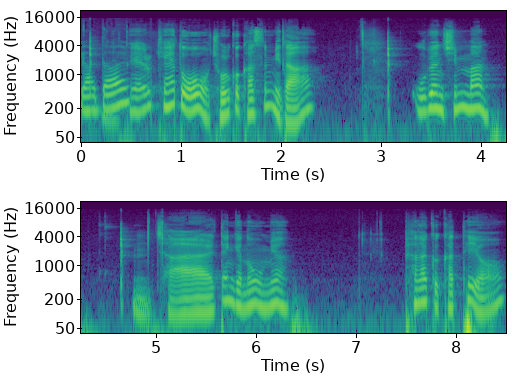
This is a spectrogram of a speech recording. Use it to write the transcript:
여덟, 그냥 이렇게 해도 좋을 것 같습니다. 우변 집만 음, 잘 당겨 놓으면 편할 것 같아요.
